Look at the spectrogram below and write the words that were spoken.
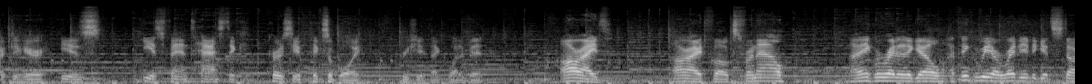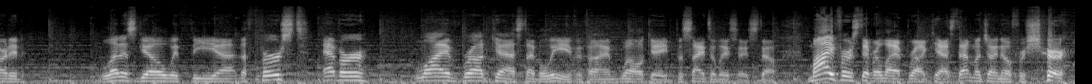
character here. He is he is fantastic, courtesy of Pixel Boy. Appreciate that quite a bit. All right, all right, folks. For now, I think we're ready to go. I think we are ready to get started. Let us go with the uh, the first ever live broadcast, I believe. If I'm well, okay. Besides Elisee stuff, my first ever live broadcast. That much I know for sure.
